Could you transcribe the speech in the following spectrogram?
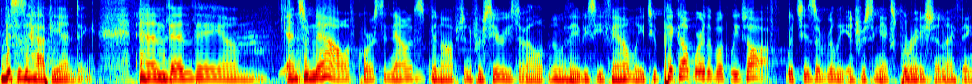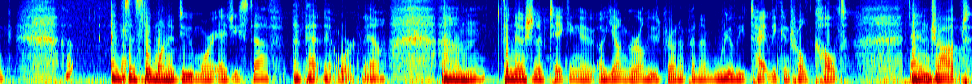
This is a happy ending. And then they, um, and so now, of course, now it's been option for series development with ABC Family to pick up where the book leaves off, which is a really interesting exploration, I think and since they want to do more edgy stuff at that network now, um, the notion of taking a, a, young girl who's grown up in a really tightly controlled cult and dropped,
